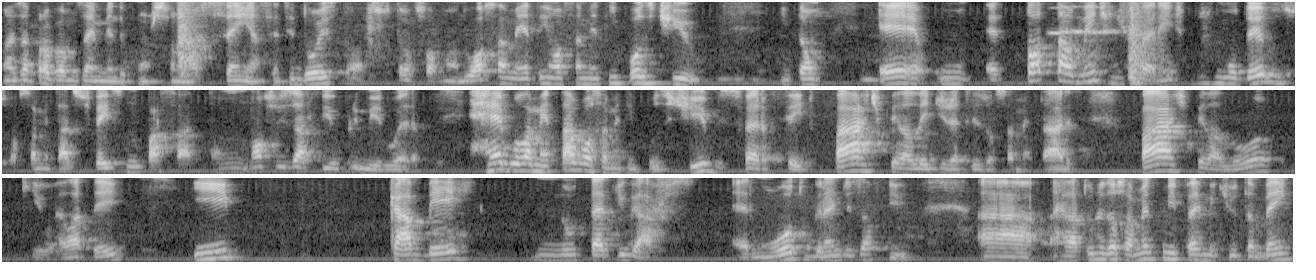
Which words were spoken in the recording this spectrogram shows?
nós aprovamos a emenda constitucional 100 a 102, transformando o orçamento em orçamento impositivo. Então, é, um, é totalmente diferente dos modelos orçamentários feitos no passado. Então, o nosso desafio primeiro era regulamentar o orçamento impositivo, isso era feito parte pela Lei de Diretrizes Orçamentárias, parte pela LOA, que eu relatei, e caber no teto de gastos. Era um outro grande desafio. A, relatura do orçamento me permitiu também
